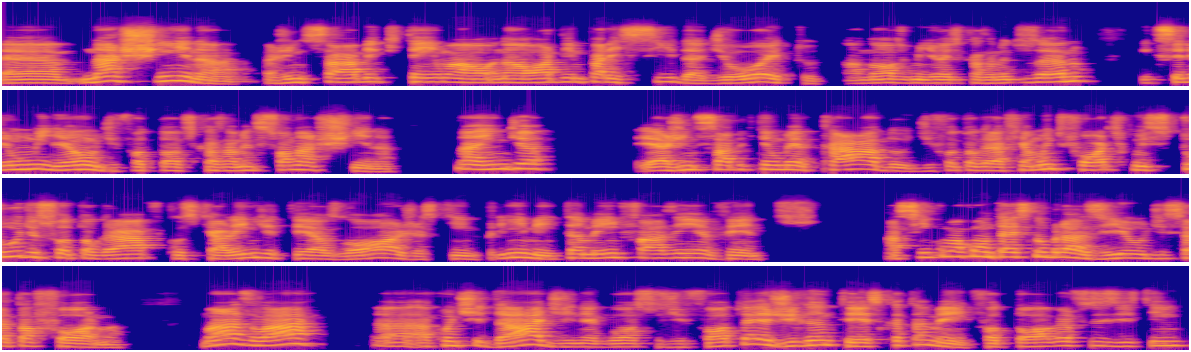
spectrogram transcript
É, na China, a gente sabe que tem uma na ordem parecida de 8 a 9 milhões de casamentos ano e que seria um milhão de fotógrafos de casamento só na China. Na Índia, a gente sabe que tem um mercado de fotografia muito forte, com estúdios fotográficos que, além de ter as lojas que imprimem, também fazem eventos. Assim como acontece no Brasil, de certa forma. Mas lá, a quantidade de negócios de foto é gigantesca também. Fotógrafos existem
